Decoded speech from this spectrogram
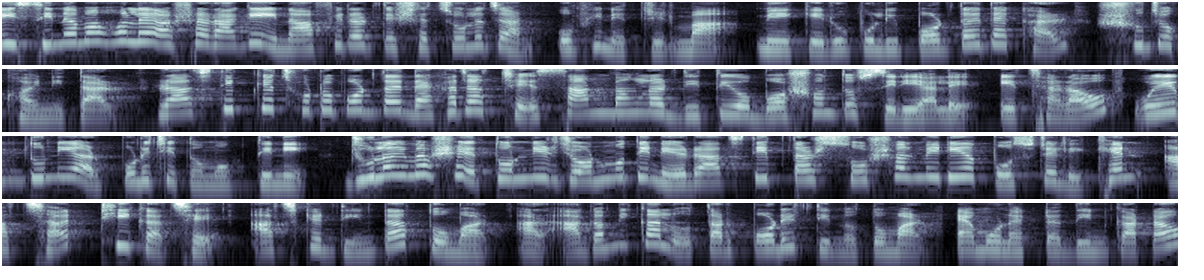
এই সিনেমা হলে আসার আগেই না ফেরার দেশে চলে যান অভিনেত্রীর মা। মেয়েকে রূপলি পর্দায় দেখার সুযোগ হয়নি তার। রাজদীপকে ছোট পর্দায় দেখা যাচ্ছে সান বাংলার দ্বিতীয় বসন্ত সিরিয়ালে। এছাড়াও ওয়েব দুনিয়ার পরিচিত মুখ তিনি। জুলাই মাসে তন্নির জন্মদিনে রাজদীপ তার সোশ্যাল মিডিয়া পোস্টে লিখেন আচ্ছা ঠিক আছে। আজকের দিনটা তোমার আর আগামীকালও তার পরের দিনও তোমার। এমন একটা দিন কাটাও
